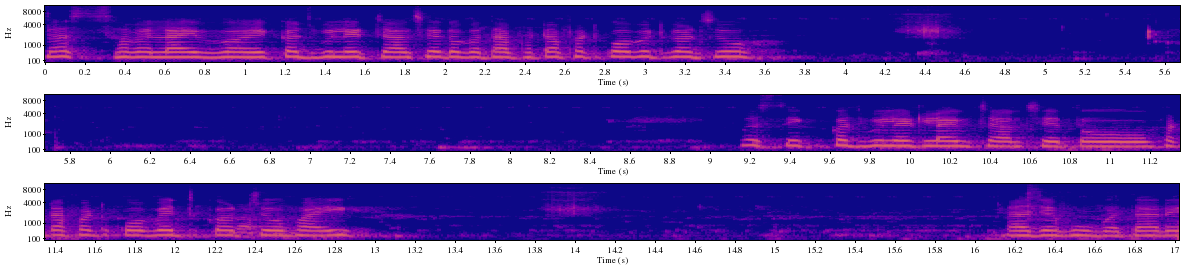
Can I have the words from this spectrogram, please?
બસ હવે લાઈવ એક જ મિનિટ ચાલશે તો બધા ફટાફટ કોમેન્ટ કરજો એક જ મિનિટ લાઈવ ચાલશે તો ફટાફટ કોમેન્ટ કરજો ભાઈ આજે હું વધારે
